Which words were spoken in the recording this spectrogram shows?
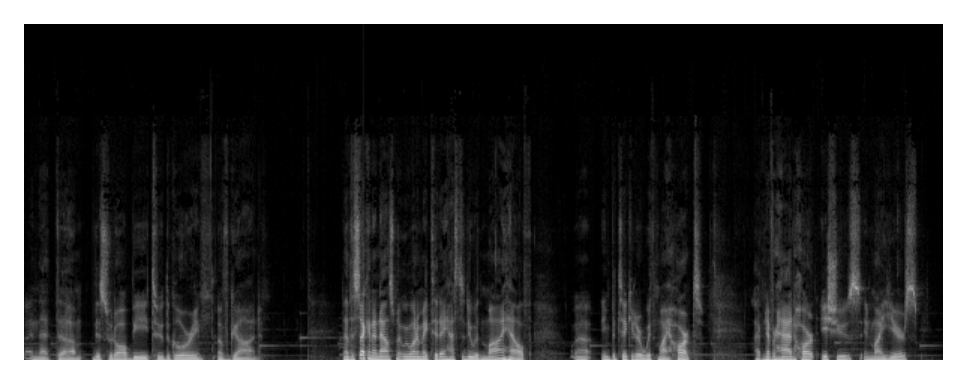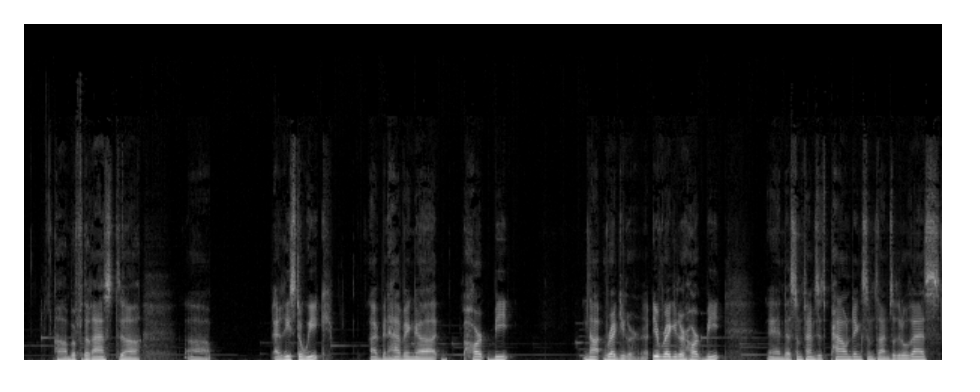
and that um, this would all be to the glory of God. Now, the second announcement we want to make today has to do with my health, uh, in particular with my heart. I've never had heart issues in my years, uh, but for the last at least a week, I've been having a heartbeat, not regular, irregular heartbeat, and uh, sometimes it's pounding, sometimes a little less.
